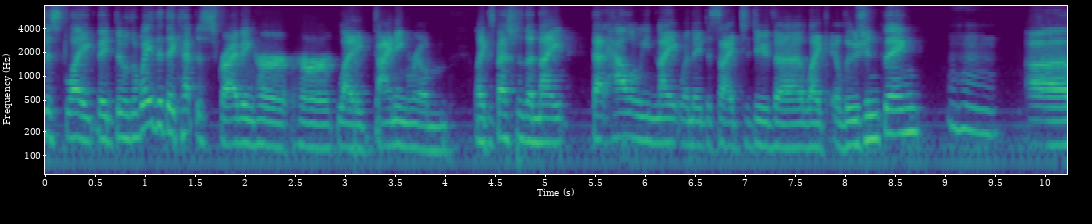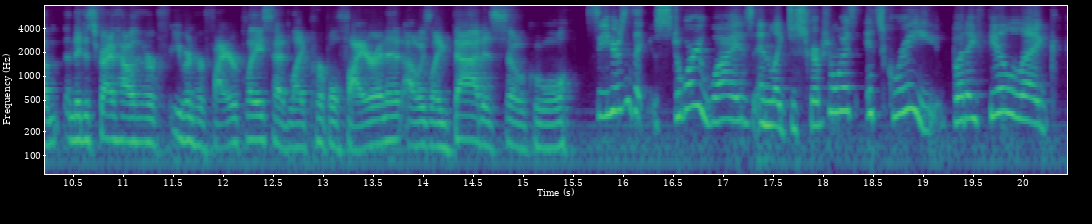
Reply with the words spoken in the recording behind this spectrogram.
just like they do the way that they kept describing her her like dining room, like especially the night that Halloween night when they decide to do the like illusion thing, hmm um, and they describe how her even her fireplace had like purple fire in it. I was like, that is so cool. See, here's the thing: story wise and like description wise, it's great. But I feel like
